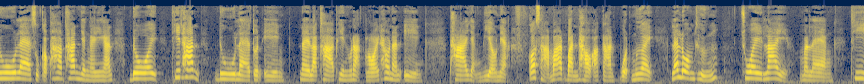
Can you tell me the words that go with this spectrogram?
ดูแลสุขภาพท่านยังไงย่างนั้น โดยที่ท่านดูแลตนเอง ในราคาเพียงหลักร้อยเท่านั้นเองทาอย่างเดียวเนี่ยก็สามารถบรรเทาอาการปวดเมื่อย และรวมถึงช่วยไล่มแมลงที่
